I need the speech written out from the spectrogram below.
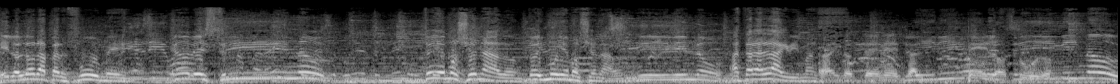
el olor a perfume. No, de street, no. Estoy emocionado, estoy muy emocionado. No, hasta las lágrimas. Ahí lo tenés al pelotudo. No,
